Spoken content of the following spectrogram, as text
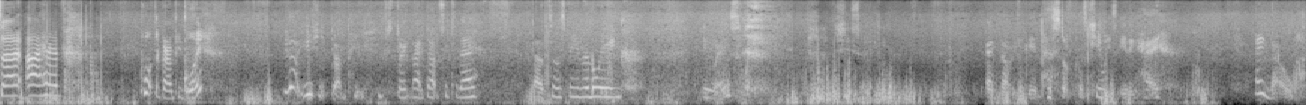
So, I have caught the grumpy boy. You don't usually grumpy. You just don't like Dancer today. Dancer was being annoying. Anyways. She's saying. I know you're getting pissed off because Kiwi's eating hay. I know.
